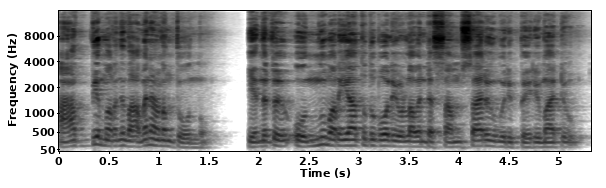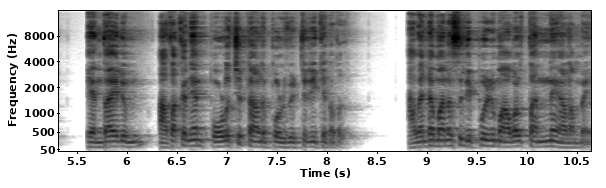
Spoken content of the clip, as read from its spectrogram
ആദ്യം അറിഞ്ഞത് അവനാണെന്ന് തോന്നുന്നു. എന്നിട്ട് ഒന്നും അറിയാത്തതുപോലെയുള്ള അവന്റെ സംസാരവും ഒരു പെരുമാറ്റവും എന്തായാലും അതൊക്കെ ഞാൻ പൊളിച്ചിട്ടാണ് ഇപ്പോൾ വിട്ടിരിക്കുന്നത്. അവന്റെ മനസ്സിൽ ഇപ്പോഴും അവൾ തന്നെയാണമ്മേ.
